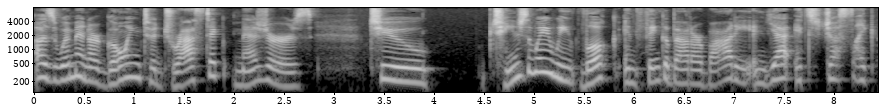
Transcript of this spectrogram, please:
as women are going to drastic measures to change the way we look and think about our body. And yet it's just like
